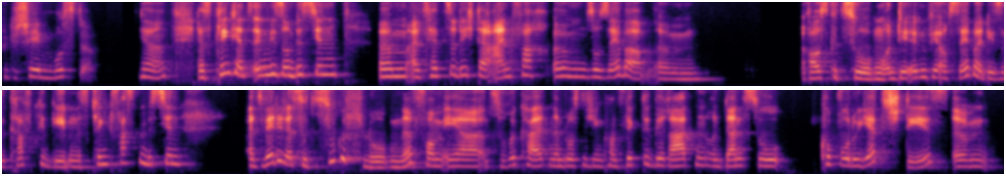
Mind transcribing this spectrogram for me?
geschehen musste. Ja, das klingt jetzt irgendwie so ein bisschen, ähm, als hättest du dich da einfach ähm, so selber ähm, rausgezogen und dir irgendwie auch selber diese Kraft gegeben. Das klingt fast ein bisschen, als wäre dir das so zugeflogen, ne? Vom eher zurückhaltenden, bloß nicht in Konflikte geraten und dann zu, guck, wo du jetzt stehst. Ähm,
